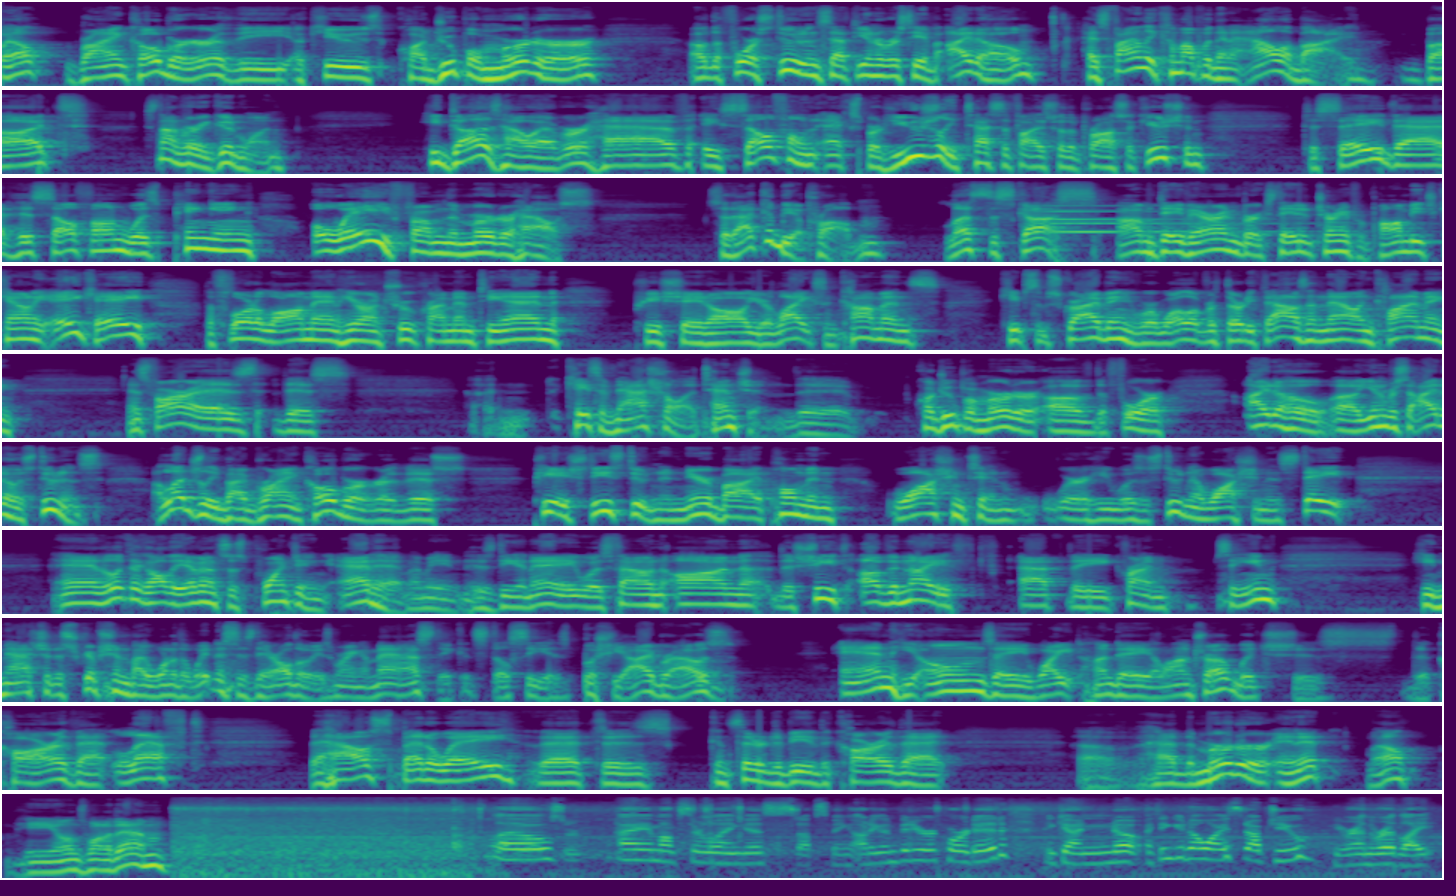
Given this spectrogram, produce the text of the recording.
Well, Bryan Kohberger, the accused quadruple murderer of the four students at the University of Idaho, has finally come up with an alibi, but it's not a very good one. He does, however, have a cell phone expert who usually testifies for the prosecution to say that his cell phone was pinging away from the murder house. So that could be a problem. Let's discuss. I'm Dave Aronberg, State Attorney for Palm Beach County, aka the Florida Lawman here on True Crime MTN. Appreciate all your likes and comments. Keep subscribing. We're well over 30,000 now and climbing. As far as this uh, case of national attention, the quadruple murder of the four Idaho, uh, University of Idaho students, allegedly by Bryan Kohberger, this PhD student in nearby Pullman, Washington, where he was a student at Washington State. And it looked like all the evidence was pointing at him. I mean, his DNA was found on the sheath of the knife at the crime scene. He matched a description by one of the witnesses there, although he's wearing a mask. They could still see his bushy eyebrows. And he owns a white Hyundai Elantra, which is the car that left the house, sped away, that is considered to be the car that uh, had the murder in it. Well, he owns one of them. Hello. Officer. I am Officer Loangus. Stops being audio and video recorded. I think I know. I think you know why I stopped you. You ran the red light.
